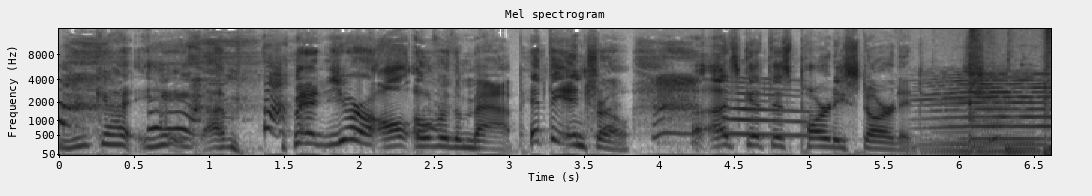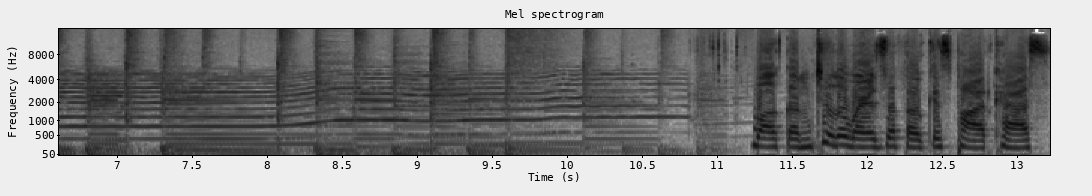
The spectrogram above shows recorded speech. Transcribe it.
You got you, um, man. You are all over the map. Hit the intro. Uh, let's get this party started. Welcome to the Where's the Focus podcast.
